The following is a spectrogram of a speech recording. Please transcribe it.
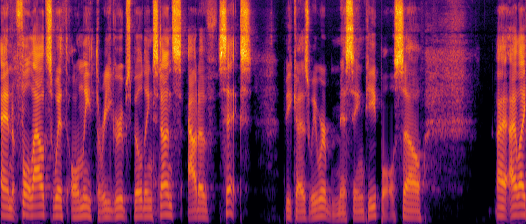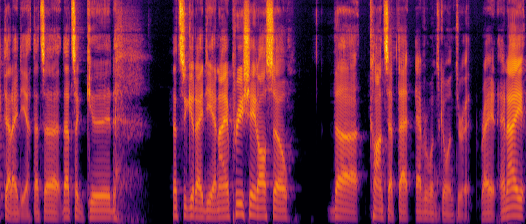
And full outs with only 3 groups building stunts out of 6 because we were missing people. So I, I like that idea. That's a that's a good that's a good idea. And I appreciate also the concept that everyone's going through it, right? And I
